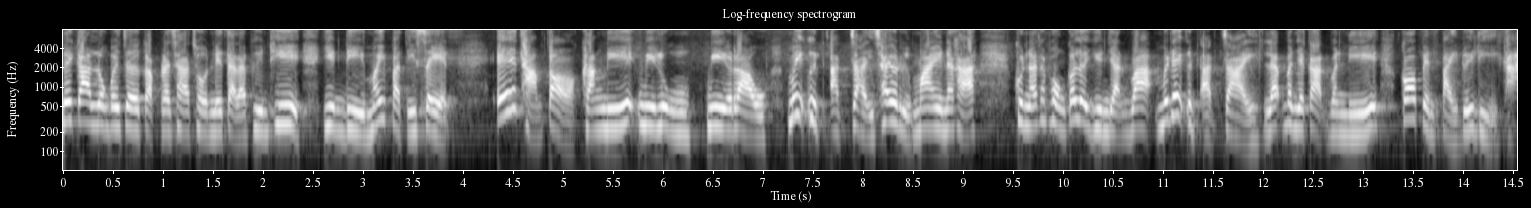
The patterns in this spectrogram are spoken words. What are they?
ในการลงไปเจอกับประชาชนในแต่ละพื้นที่ยินดีไม่ปฏิเสธ เอ๊ถามต่อครั้งนี้มีลุงมีเราไม่อึดอัดใจใช่หรือไม่นะคะ คุณนัทพงศ์ก็เลยยืนยันว่าไม่ได้อึดอัดใจ และบรรยากาศวันนี้ก็เป็นไปด้วยดีค่ะ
